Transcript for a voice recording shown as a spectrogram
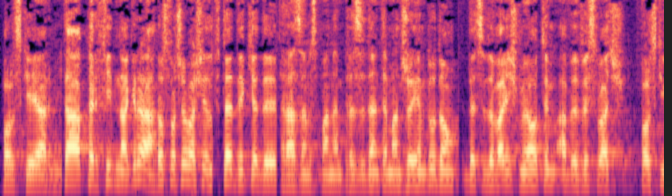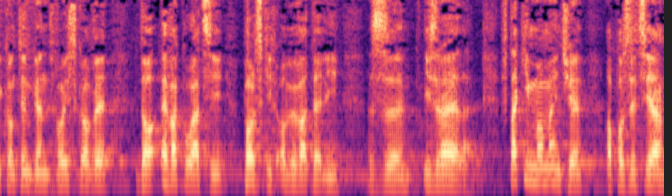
polskiej armii. Ta perfidna gra rozpoczęła się wtedy, kiedy razem z panem prezydentem Andrzejem Dudą decydowaliśmy o tym, aby wysłać polski kontyngent wojskowy do ewakuacji polskich obywateli z Izraela. W takim momencie opozycja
